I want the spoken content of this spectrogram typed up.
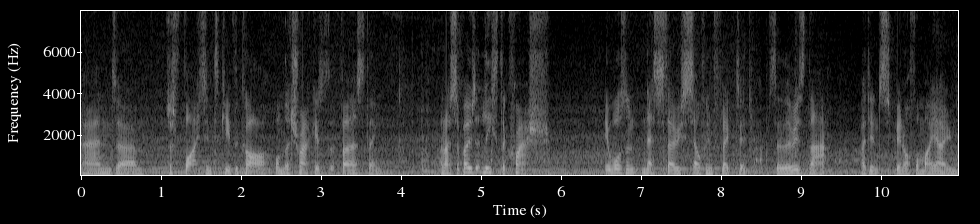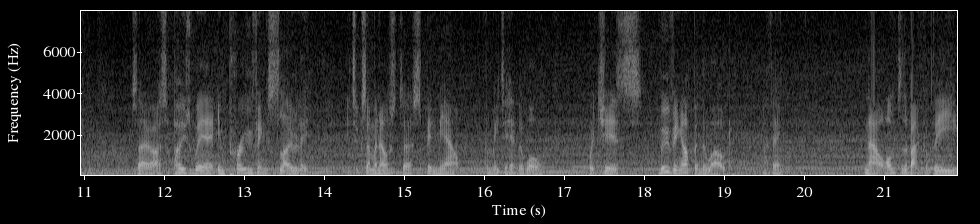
And um, just fighting to keep the car on the track is the first thing. And I suppose at least the crash, it wasn't necessarily self-inflicted. So there is that. I didn't spin off on my own. So I suppose we're improving slowly. It took someone else to spin me out for me to hit the wall, which is moving up in the world, I think. Now onto the back of the,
